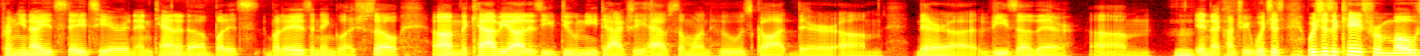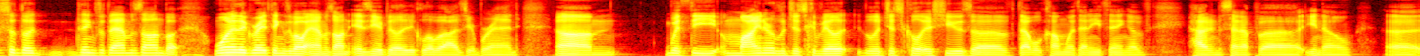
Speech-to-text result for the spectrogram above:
from the United States here and, and Canada, but it's but it is in English. So um, the caveat is you do need to actually have someone who's got their um, their uh, visa there. Um, in that country, which is which is a case for most of the things with Amazon. But one of the great things about Amazon is the ability to globalize your brand. Um, with the minor logistical logistical issues of that will come with anything of having to set up, uh, you know, uh,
